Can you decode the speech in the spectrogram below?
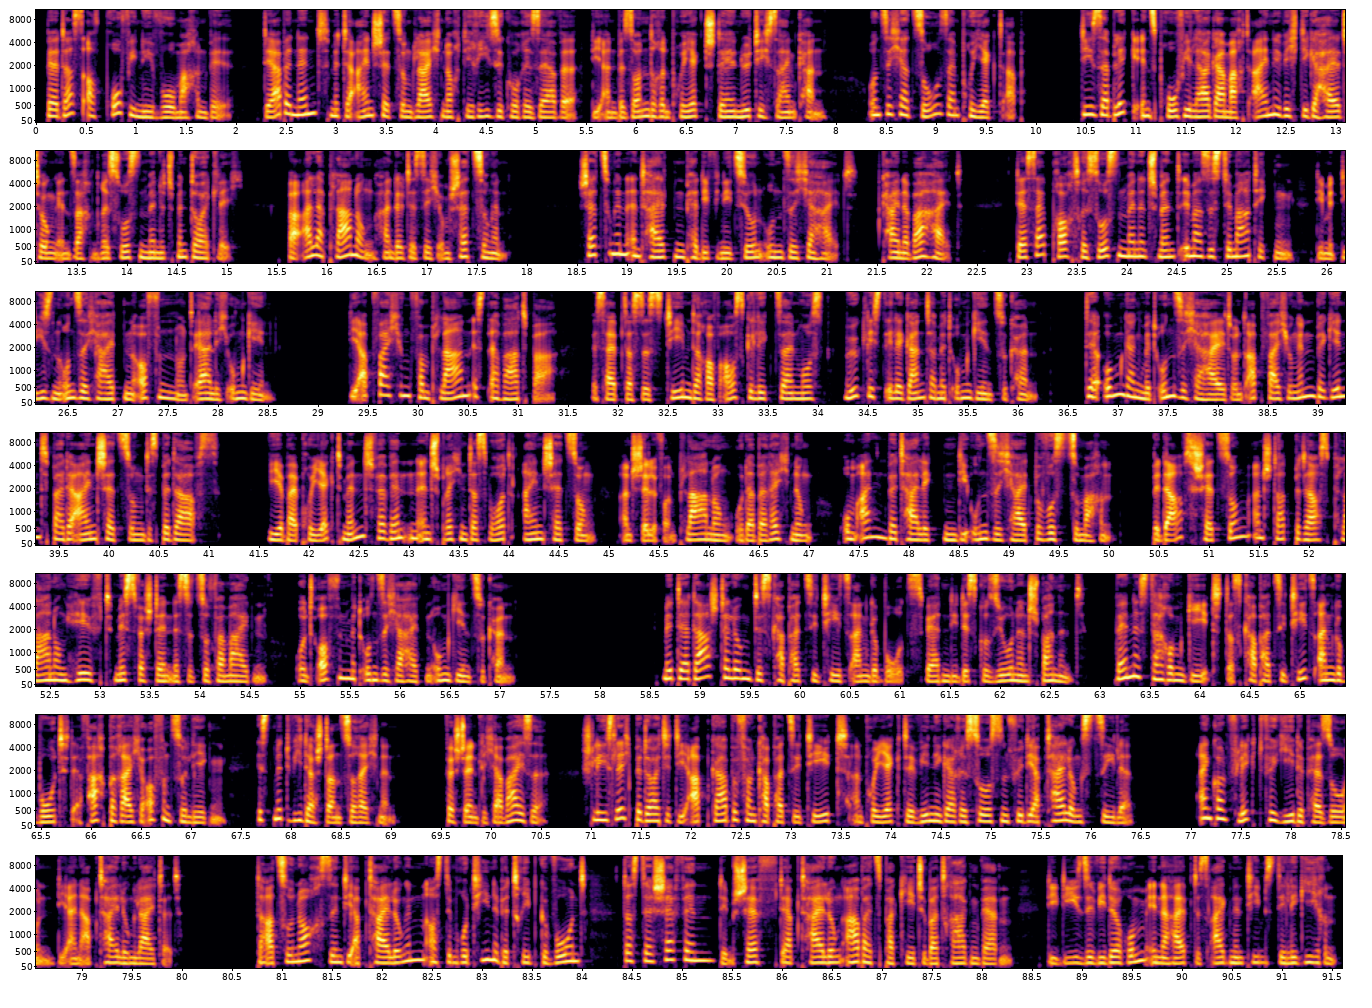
Wer das auf Profiniveau machen will, der benennt mit der Einschätzung gleich noch die Risikoreserve, die an besonderen Projektstellen nötig sein kann, und sichert so sein Projekt ab. Dieser Blick ins Profilager macht eine wichtige Haltung in Sachen Ressourcenmanagement deutlich. Bei aller Planung handelt es sich um Schätzungen. Schätzungen enthalten per Definition Unsicherheit, keine Wahrheit. Deshalb braucht Ressourcenmanagement immer Systematiken, die mit diesen Unsicherheiten offen und ehrlich umgehen. Die Abweichung vom Plan ist erwartbar, weshalb das System darauf ausgelegt sein muss, möglichst elegant damit umgehen zu können. Der Umgang mit Unsicherheit und Abweichungen beginnt bei der Einschätzung des Bedarfs. Wir bei Projektmensch verwenden entsprechend das Wort Einschätzung anstelle von Planung oder Berechnung, um allen Beteiligten die Unsicherheit bewusst zu machen. Bedarfsschätzung anstatt Bedarfsplanung hilft, Missverständnisse zu vermeiden und offen mit Unsicherheiten umgehen zu können. Mit der Darstellung des Kapazitätsangebots werden die Diskussionen spannend. Wenn es darum geht, das Kapazitätsangebot der Fachbereiche offenzulegen, ist mit Widerstand zu rechnen. Verständlicherweise. Schließlich bedeutet die Abgabe von Kapazität an Projekte weniger Ressourcen für die Abteilungsziele. Ein Konflikt für jede Person, die eine Abteilung leitet. Dazu noch sind die Abteilungen aus dem Routinebetrieb gewohnt, dass der Chefin, dem Chef der Abteilung Arbeitspakete übertragen werden, die diese wiederum innerhalb des eigenen Teams delegieren.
